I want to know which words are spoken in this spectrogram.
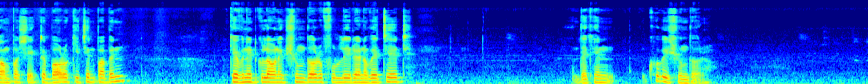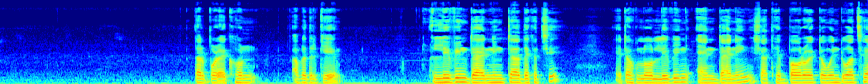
বাম পাশে একটা বড় কিচেন পাবেন। ক্যাবিনেটগুলো অনেক সুন্দর ফুললি রেনোভেটেড দেখেন, খুবই সুন্দর। তারপর এখন আপনাদেরকে লিভিং ডাইনিংটা দেখাচ্ছি। এটা হলো লিভিং অ্যান্ড ডাইনিং সাথে বড় একটা উইন্ডো আছে।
